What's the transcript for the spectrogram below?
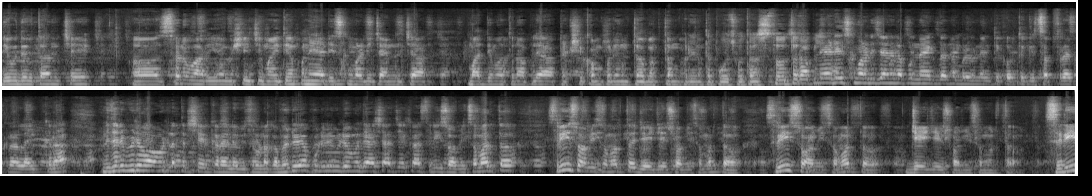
देवदेवतांचे सणवार याविषयीची माहिती आपण या डेस्क मराठी चॅनलच्या माध्यमातून आपल्या प्रेक्षकांपर्यंत भक्तांपर्यंत पोहोचवत असतो. तर आपल्या या डेस्क मराठी चॅनलला पुन्हा एकदा नंबर विनंती करतो की सबस्क्राईब करा लाईक करा. आणि जर व्हिडिओ आवडला तर शेअर करायला विसरू नका. भेटूया पुढील व्हिडिओमध्ये. अशाच एका श्री स्वामी समर्थ श्री स्वामी समर्थ जय जय स्वामी समर्थ श्री स्वामी समर्थ जय जय स्वामी समर्थ. श्री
